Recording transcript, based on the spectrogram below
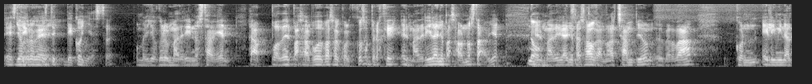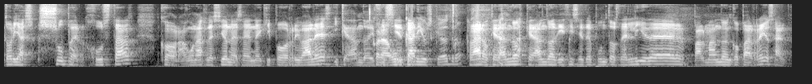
es Yo de, creo que- es de, de coña esto. ¿eh? Hombre, yo creo que el Madrid no está bien. O sea, poder pasar, puede pasar cualquier cosa, pero es que el Madrid el año pasado no estaba bien. No, el Madrid el año pasado ganó la Champions, es verdad, con eliminatorias súper justas, con algunas lesiones en equipos rivales y quedando 17. Con algún Carius que otro. Claro, quedando, quedando a 17 puntos del líder, palmando en Copa del Rey. O sea,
